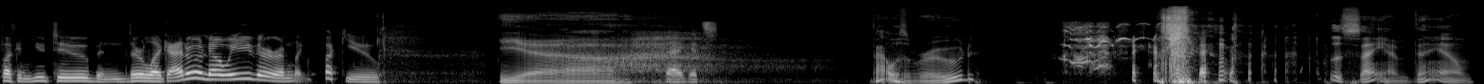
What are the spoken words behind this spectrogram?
fucking YouTube, and they're like, I don't know either. I'm like, fuck you, yeah. faggots. That was rude. I'm just saying, damn.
